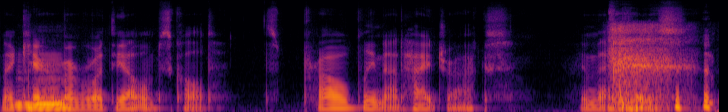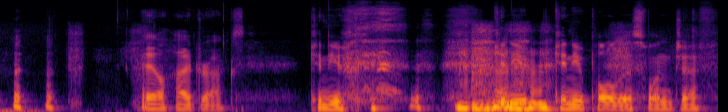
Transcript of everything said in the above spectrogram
And I can't Mhm. remember what the album's called. It's Probably not Hydrox in that case. Hail Hydrox. Can you can you can you pull this one, Jeff?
